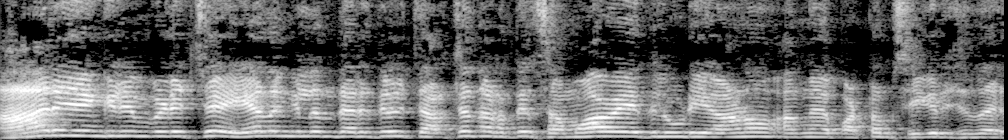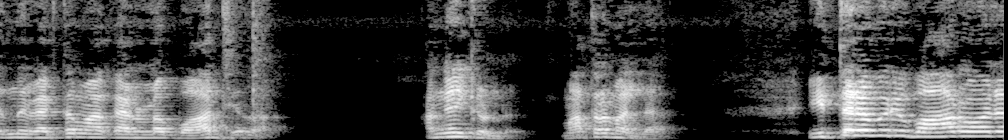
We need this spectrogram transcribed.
ആരെയെങ്കിലും വിളിച്ച് ഏതെങ്കിലും തരത്തിൽ ചർച്ച നടത്തി സമാവയത്തിലൂടെയാണോ അങ്ങ് പട്ടം സ്വീകരിച്ചത് എന്ന് വ്യക്തമാക്കാനുള്ള ബാധ്യത അങ്ങേക്കുണ്ട്. മാത്രമല്ല ഇത്തരമൊരു വാറോല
